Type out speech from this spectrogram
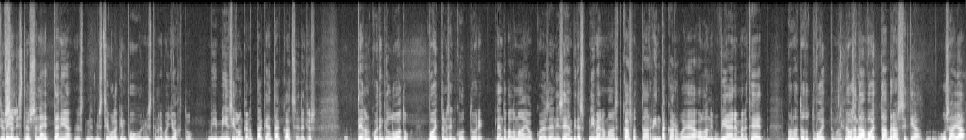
jos sä, fiilistä. jos sä näet tämän ja just mi- mistä sivullakin puhuu, niin mistä tämmöinen voi johtua? Mihin, mihin silloin kannattaa kääntää katseet? Et jos teillä on kuitenkin luotu voittamisen kulttuuri lentopallomaajoukkueeseen, niin sehän pitäisi nimenomaan sit kasvattaa rintakarvoja ja olla mm. niin kuin vielä enemmän, että hei, me ollaan totuttu voittamaan. Me osataan no. voittaa Brassit ja USA ja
